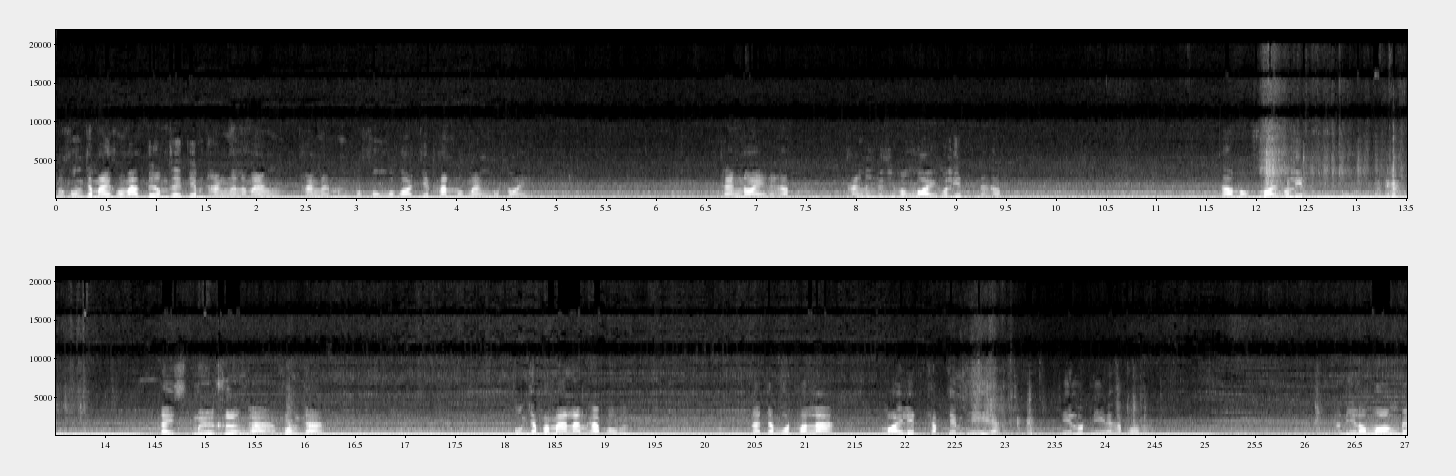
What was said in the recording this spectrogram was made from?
ก็คงจะหมายความว่าเติมใส่เต็มถังนั่นละมั้งถังนั้นมันบ่คงบ่พอเจ็ดพันหรอกมั้งลดหน่อยถังหน่อยนะครับถังหนึ่งก็สิบ้องลอยก็ลิตรนะครับ ถ้าลอยก็ลิตรได้มือเครื่องอะคงจะคงจะประมาณนั้นครับผม น่าจะหมดวันละร้อยลิตรครับเต็มที่นะนี่รุ่นนี้นะครับผม อันนี้เรามองแบ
